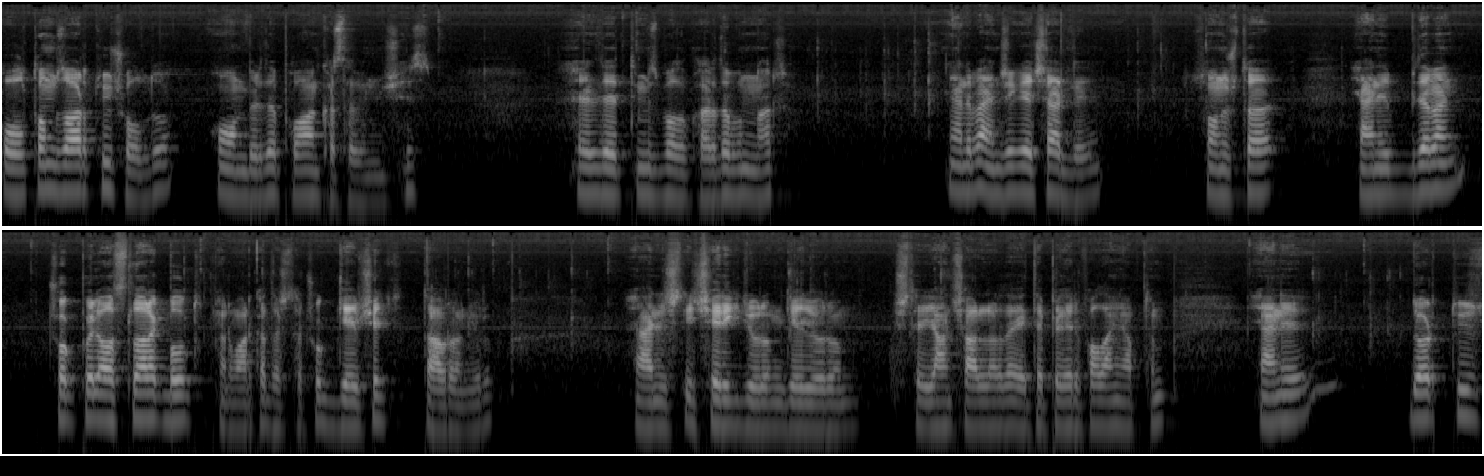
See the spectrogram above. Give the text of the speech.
oltamız artı 3 oldu. 11'de puan kasabilmişiz. Elde ettiğimiz balıklar da bunlar. Yani bence geçerli. Sonuçta yani bir de ben çok böyle asılarak balık tutmuyorum arkadaşlar. Çok gevşek davranıyorum. Yani işte içeri gidiyorum, geliyorum. İşte yan çarlarda ETP'leri falan yaptım. Yani 400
